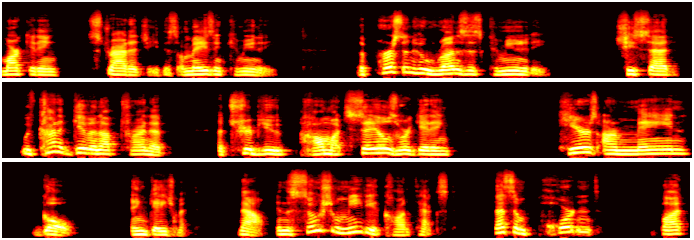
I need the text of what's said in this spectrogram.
marketing strategy, this amazing community the person who runs this community, she said, we've kind of given up trying to attribute how much sales we're getting. Here's our main goal engagement. Now, in the social media context, that's important, but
